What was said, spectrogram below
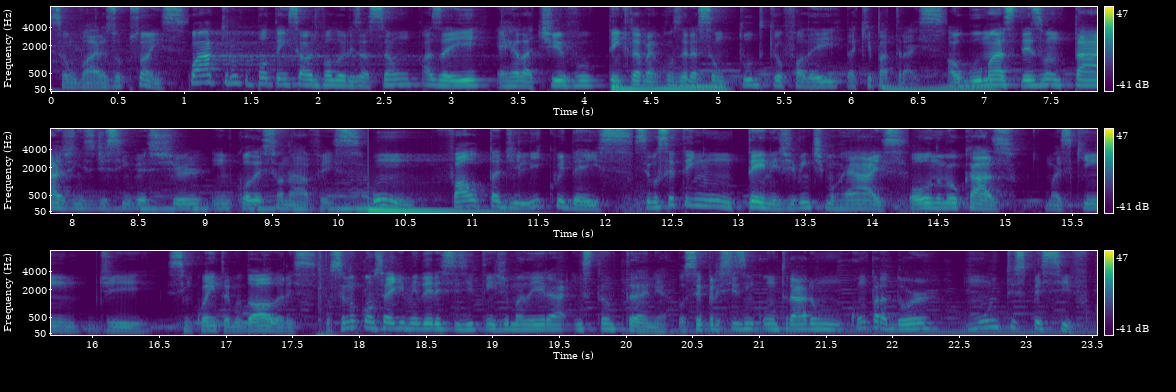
São várias opções. 4, o potencial de valorização, mas aí é relativo, tem que levar em consideração tudo que eu falei daqui para trás. Algumas desvantagens de se investir em colecionáveis. 1. Um, falta de liquidez. Se você tem um tênis de 20 mil reais, ou no meu caso, uma skin de 50 mil dólares, você não consegue vender esses itens de maneira instantânea. Você precisa encontrar um comprador muito específico.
